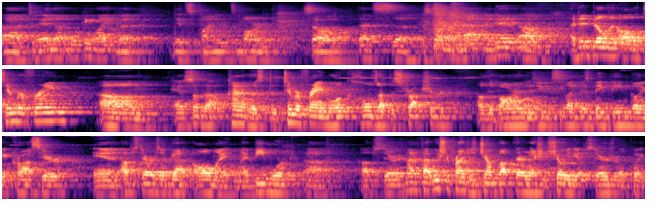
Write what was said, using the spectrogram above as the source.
uh, to end up looking like, but it's fine, it's a barn. So that's uh, the story on that. I did, um, I did build an all timber frame. Um, and so the kind of the, the timber frame look holds up the structure of the barn. As you can see, like this big beam going across here. And upstairs, I've got all my, my beam work uh, upstairs. Matter of fact, we should probably just jump up there and I should show you the upstairs real quick.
